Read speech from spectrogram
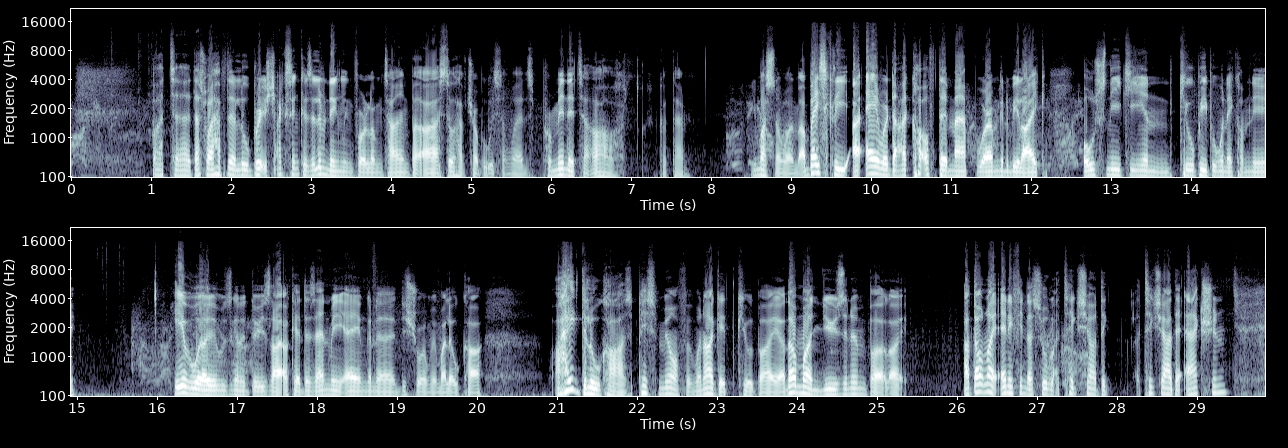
But uh, that's why I have the little British accent because I lived in England for a long time, but I still have trouble with some words. Perminator, oh, goddamn. You must know what I'm. Uh, basically, an area that I cut off the map where I'm gonna be like all sneaky and kill people when they come near. Here, what I was gonna do is like, okay, there's enemy A, I'm gonna destroy him with my little car. I hate the little cars. It pisses me off when I get killed by it. I don't mind using them, but like, I don't like anything that sort of like takes you out the takes you out the action.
